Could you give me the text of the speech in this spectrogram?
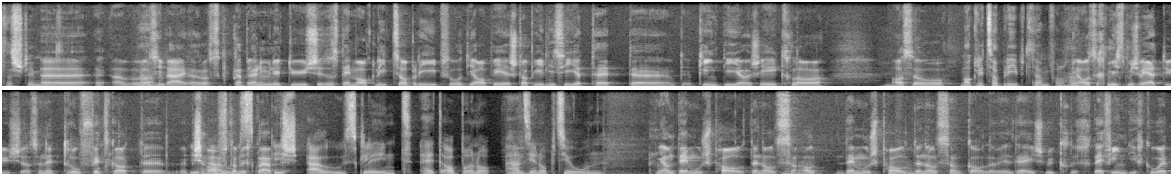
Das stimmt. Äh, aber was ähm. ich weiß, also, glaube, wenn ich mich nicht täusche, dass der Magliza bleibt, der die Abwehr stabilisiert hat, äh, Quintia ist eh klar. Hm. Also, Magliza bleibt in dem Fall. Ja, also ich müsste mich schwer täuschen, also nicht darauf jetzt gerade äh, behaftet, aber ich glaube... Ist auch ausgelehnt, hat aber noch, haben sie eine Option. Ja, und den musst du behalten als, mhm. den musst du behalten mhm. als St. Gallen, weil der ist wirklich, den finde ich gut.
